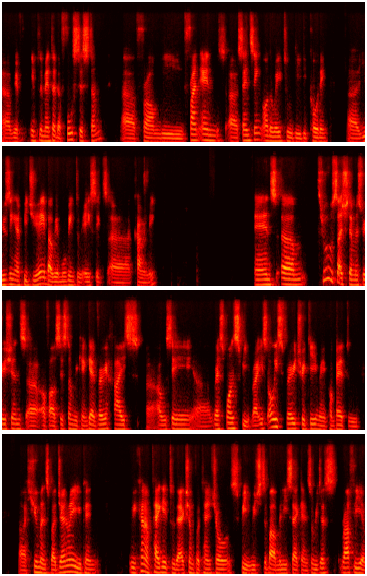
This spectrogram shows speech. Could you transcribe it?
Uh, we've implemented a full system uh, from the front end uh, sensing all the way to the decoding uh, using FPGA, but we're moving to ASICs currently. And um, through such demonstrations of our system, we can get very high, I would say, response speed, right? It's always very tricky when compared compare to humans, but generally you can we kind of peg it to the action potential speed, which is about a millisecond. So we just roughly a,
